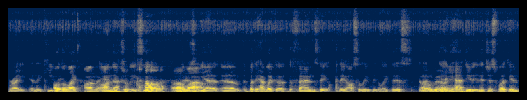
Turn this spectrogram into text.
bright and they keep Oh, the lights on the on the actual AC. Oh, Oh wow. Yeah, um, but they have like a the fans. They they oscillate. They go like this. And Oh, then, really? Yeah, dude. And it just fucking.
